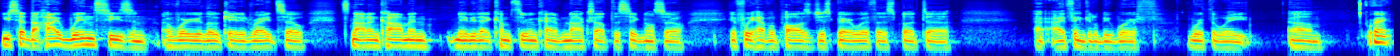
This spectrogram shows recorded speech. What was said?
you said the high wind season of where you're located, right? So it's not uncommon. Maybe that comes through and kind of knocks out the signal. So if we have a pause, just bear with us. But uh, I, I think it'll be worth, worth the wait. Right.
